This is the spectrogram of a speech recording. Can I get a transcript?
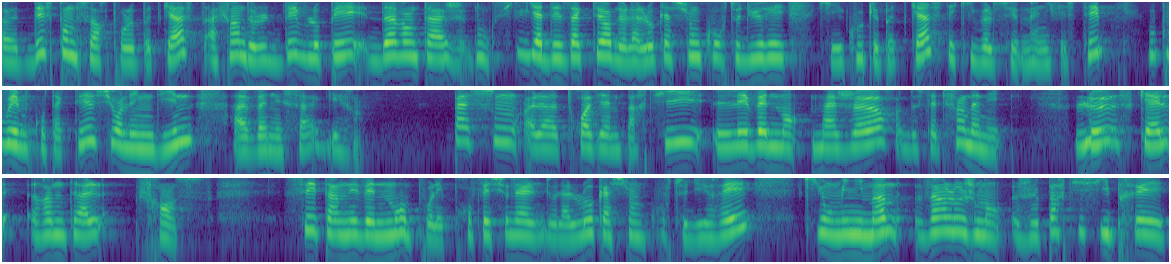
euh, des sponsors pour le podcast afin de le développer davantage. Donc s'il y a des acteurs de la location courte durée qui écoutent le podcast et qui veulent se manifester, vous pouvez me contacter sur LinkedIn à Vanessa Guérin. Passons à la troisième partie, l'événement majeur de cette fin d'année le Scale Rental France. C'est un événement pour les professionnels de la location courte durée qui ont minimum 20 logements. Je participerai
